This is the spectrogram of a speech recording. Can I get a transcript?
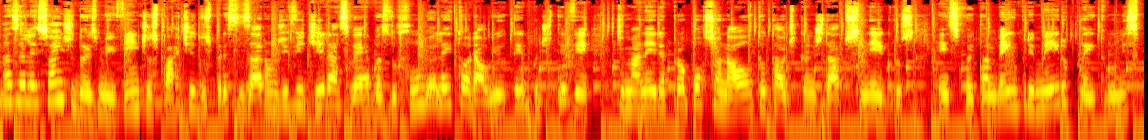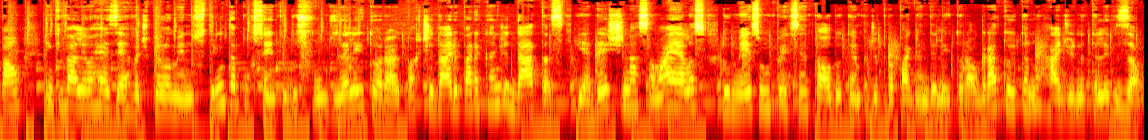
Nas eleições de 2020, os partidos precisaram dividir as verbas do fundo eleitoral e o tempo de TV de maneira proporcional ao total de candidatos negros. Esse foi também o primeiro pleito municipal em que valeu a reserva de pelo menos 30% dos fundos eleitoral e partidário para candidatas e a destinação a elas do mesmo percentual do tempo de propaganda eleitoral gratuita no rádio e na televisão.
